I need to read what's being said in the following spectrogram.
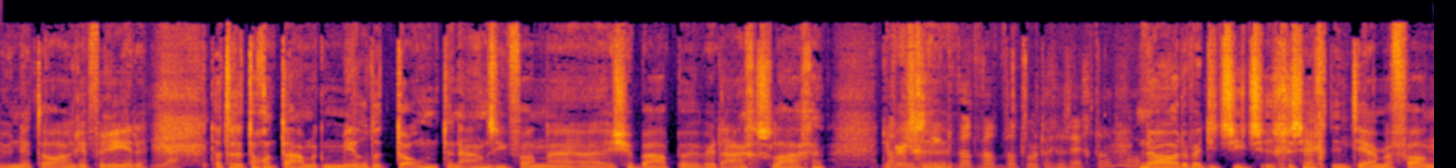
u net al aan refereerde... dat er toch een tamelijk milde toon ten aanzien van Shabab werd aangeslagen. Wat, die, wat, wat, wat, wordt er gezegd dan? Nou, er werd iets, iets gezegd in termen van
